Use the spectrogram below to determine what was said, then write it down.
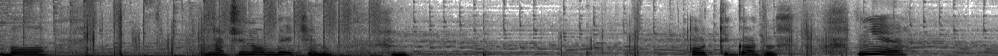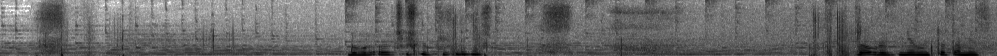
bo znaczy no wiecie no. Hmm. O ty gadasz. Nie. Dobra, ale cisz, lecisz, lecisz. Dobra, nie wiem kto tam jest.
